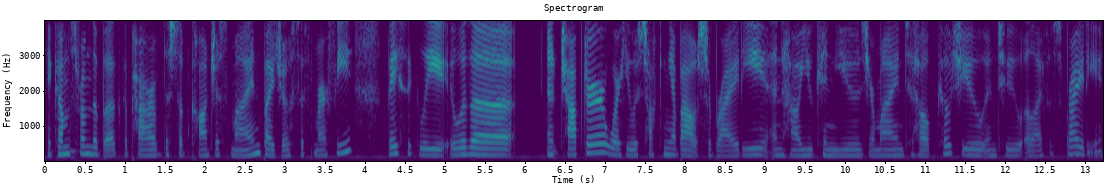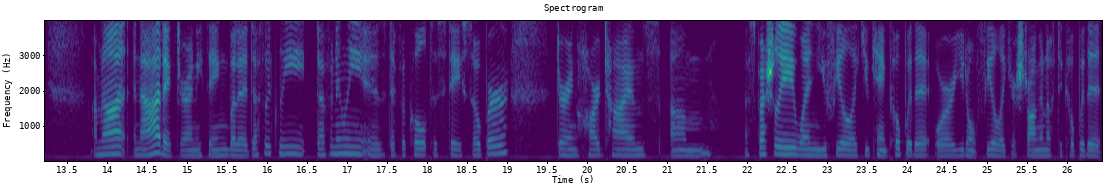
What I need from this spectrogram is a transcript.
it comes from the book The Power of the Subconscious Mind by Joseph Murphy. Basically, it was a, chapter where he was talking about sobriety and how you can use your mind to help coach you into a life of sobriety. I'm not an addict or anything, but it definitely definitely is difficult to stay sober during hard times. Um, especially when you feel like you can't cope with it or you don't feel like you're strong enough to cope with it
